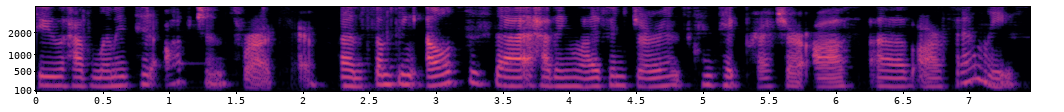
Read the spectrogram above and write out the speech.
to have limited options for our care. Um, something else is that having life insurance can take pressure off of our families.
